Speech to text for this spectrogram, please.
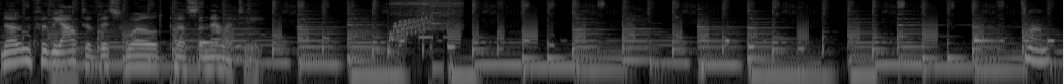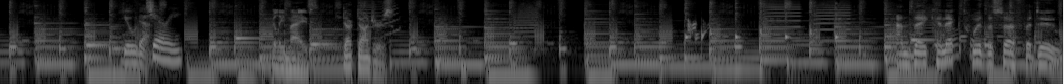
Known for the out of this world personality. Tom. Yoda. Jerry. Billy Mays. Duck Dodgers. And they connect with the surfer dude.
